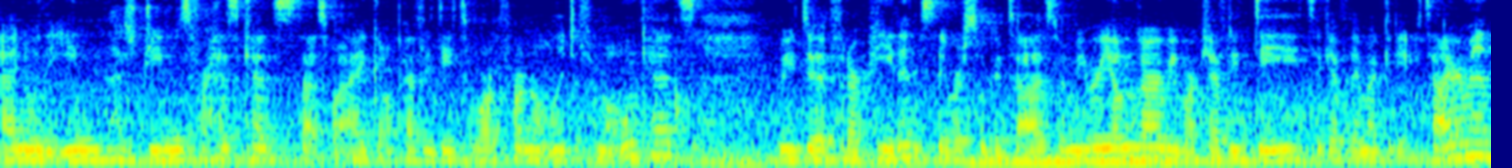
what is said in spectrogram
I know that Ian has dreams for his kids. That's what I get up every day to work for, not only just for my own kids. We do it for our parents. They were so good to us when we were younger. We work every day to give them a great retirement.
